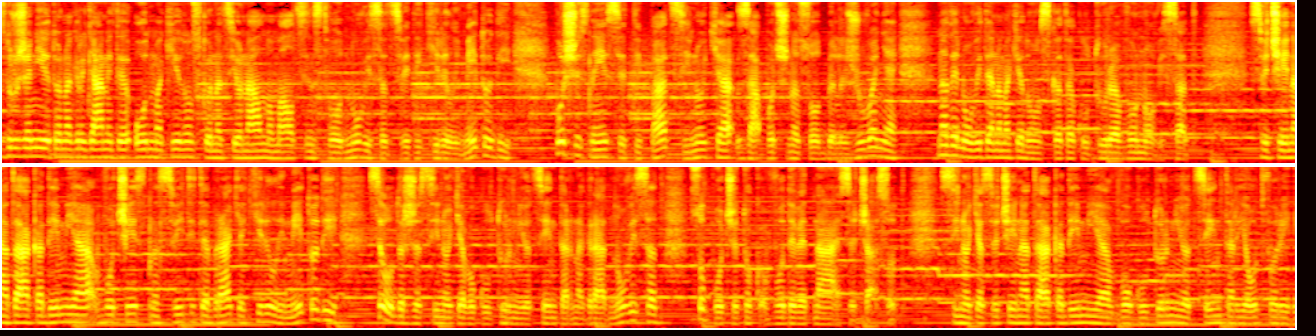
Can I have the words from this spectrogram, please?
Сдруженијето на граѓаните од Македонско национално малцинство од Нови Сад Свети Кирил и Методи по 16 пат синоќа започна со одбележување на деновите на македонската култура во Нови Сад. Свечената академија во чест на светите браќа Кирил и Методи се одржа синоќа во културниот центар на град Нови Сад со почеток во 19 часот. Синоќа свечената академија во културниот центар ја отвори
